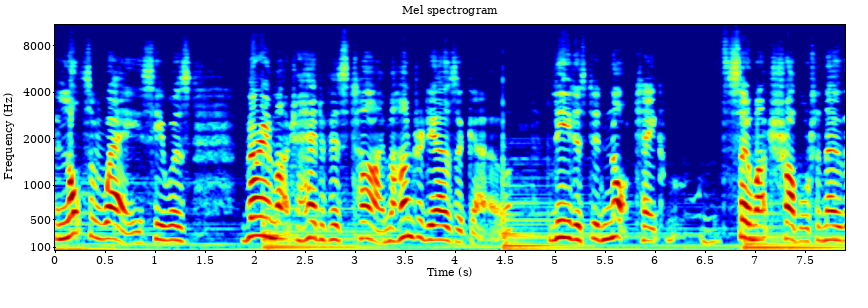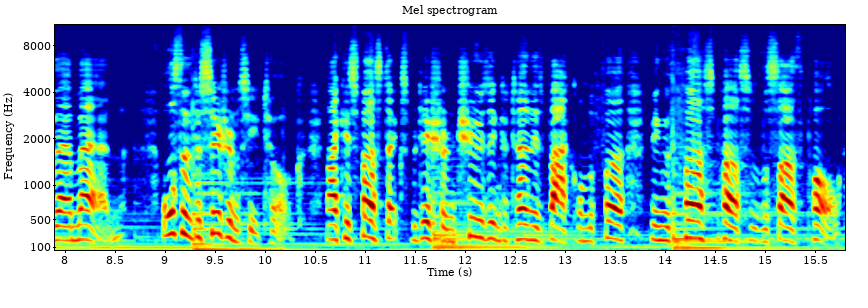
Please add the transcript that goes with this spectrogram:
In lots of ways, he was very much ahead of his time. A hundred years ago, leaders did not take so much trouble to know their men. Also the decisions he took, like his first expedition, choosing to turn his back on the fir being the first person of the South Pole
